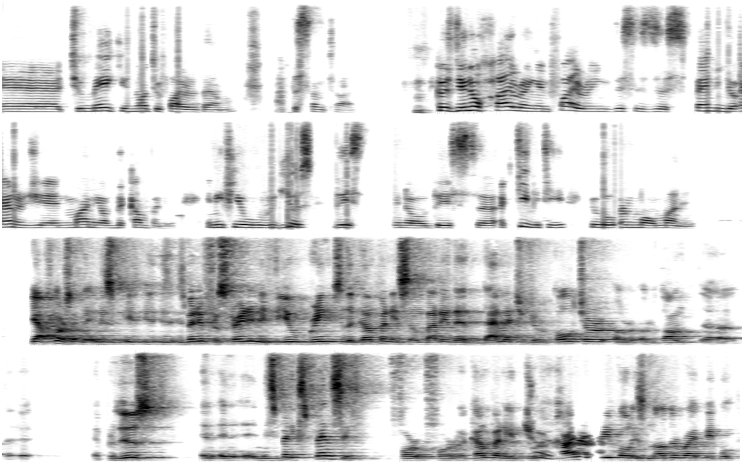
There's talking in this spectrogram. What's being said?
uh, to make you not to fire them after some time. Hmm. because you know hiring and firing this is uh, spending your energy and money of the company. And if you reduce this you know this uh, activity you will earn more money. Yeah of course. It's, it's, very frustrating if you bring to the company somebody that damages your culture or, or don't uh, uh produce and, and, it's very expensive for for the company to sure. hire people. Is not the right people.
